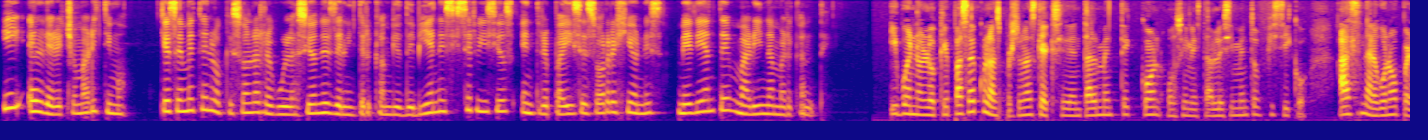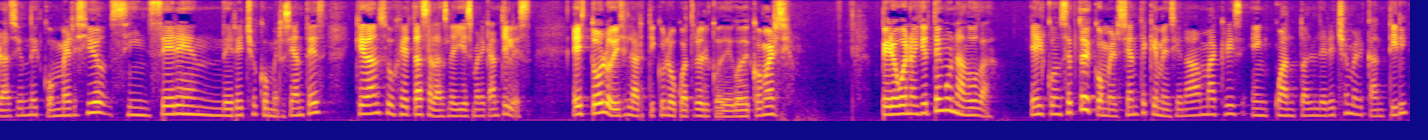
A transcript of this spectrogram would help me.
Y el derecho marítimo, que se mete en lo que son las regulaciones del intercambio de bienes y servicios entre países o regiones mediante marina mercante. Y bueno, lo que pasa con las personas que accidentalmente con o sin establecimiento físico hacen alguna operación de comercio sin ser en derecho comerciantes, quedan sujetas a las leyes mercantiles. Esto lo dice el artículo 4 del Código de Comercio. Pero bueno, yo tengo una duda. ¿El concepto de comerciante que mencionaba Macris en cuanto al derecho mercantil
